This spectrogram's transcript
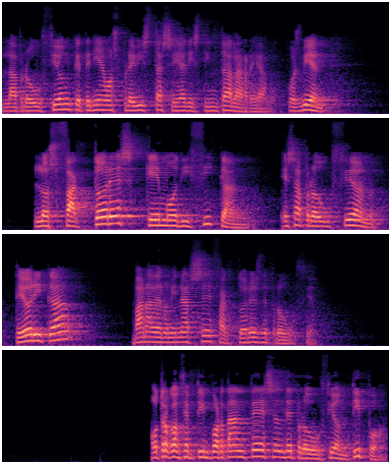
la producción que teníamos prevista sea distinta a la real. Pues bien, los factores que modifican esa producción teórica van a denominarse factores de producción. Otro concepto importante es el de producción tipo.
